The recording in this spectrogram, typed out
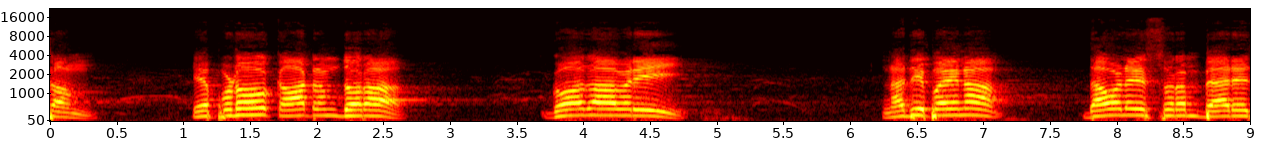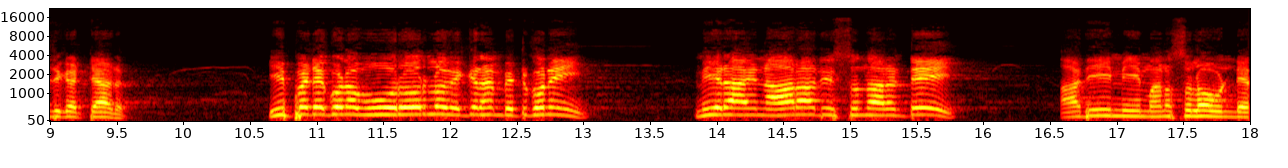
అదృష్టం ఎప్పుడో కాటం దొర గోదావరి నది పైన ధవళేశ్వరం బ్యారేజ్ కట్టాడు. ఇప్పటికి కూడా ఊరూరులో విగ్రహం పెట్టుకొని మీరు ఆయన ఆరాధిస్తున్నారంటే అది మీ మనసులో ఉండే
